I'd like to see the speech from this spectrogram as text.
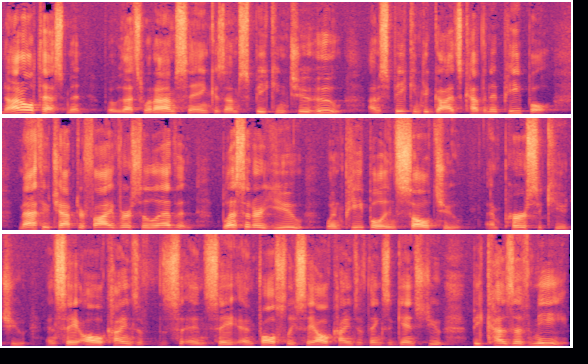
Not Old Testament, but that's what I'm saying because I'm speaking to who? I'm speaking to God's covenant people. Matthew chapter 5 verse 11. Blessed are you when people insult you and persecute you and say all kinds of and say and falsely say all kinds of things against you because of me.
